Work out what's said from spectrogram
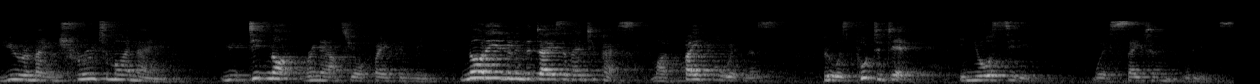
you remain true to my name. You did not renounce your faith in me not even in the days of Antipas, my faithful witness, who was put to death in your city where Satan lives.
